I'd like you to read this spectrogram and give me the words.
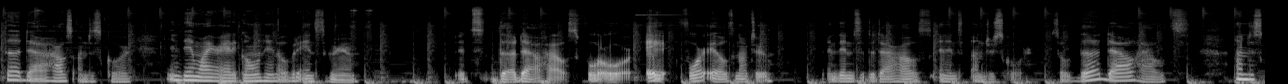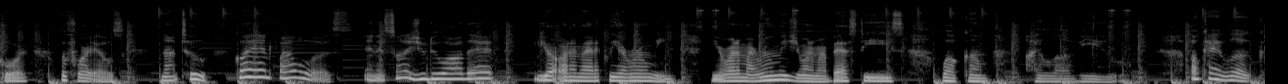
The Doll House underscore. And then while you're at it, go ahead over to Instagram. It's the Doll House, four or eight, four L's, not two. And then it's the Doll House, and it's underscore. So the Doll House underscore with four L's, not two. Go ahead and follow us. And as soon as you do all that, you're automatically a roomie. You're one of my roomies. You're one of my besties. Welcome. I love you. Okay, look,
